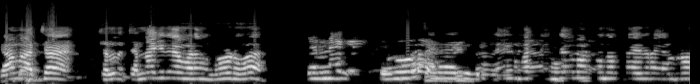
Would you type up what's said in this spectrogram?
क्या अच्छा है ಚಲ ಚೆನ್ನಾಗಿದೆ ಮೇಡಮ್ ನೋಡು ಚೆನ್ನಾಗಿ ಹೆಂಗ್ ಮತ್ತೆ ಎಂಜಾಯ್ ಮಾಡ್ಕೊಂಡು ಹೋಗ್ತಾ ಇದ್ರ ಎಲ್ರು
